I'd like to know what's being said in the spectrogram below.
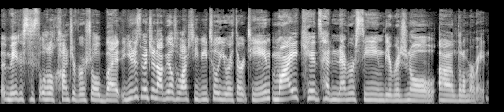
maybe this is a little controversial, but you just mentioned not being able to watch TV till you were 13. My kids had never seen the original uh, Little Mermaid.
